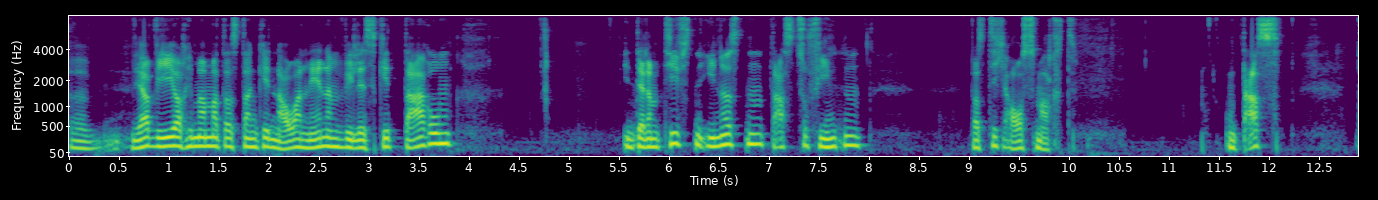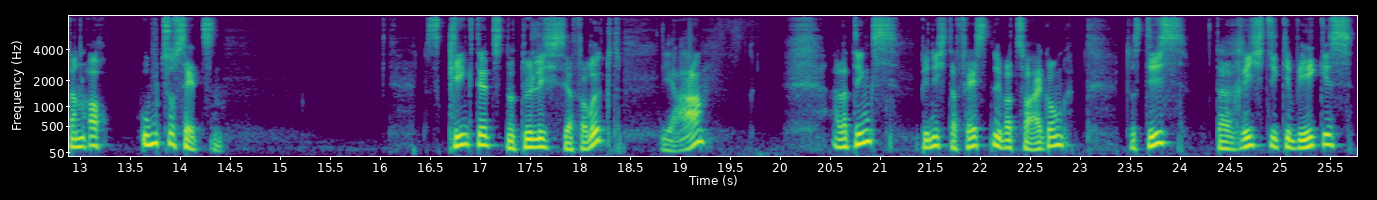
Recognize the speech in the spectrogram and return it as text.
Äh, ja, wie auch immer man das dann genauer nennen will. Es geht darum, in deinem tiefsten Innersten das zu finden, was dich ausmacht. Und das dann auch umzusetzen. Das klingt jetzt natürlich sehr verrückt, ja. Allerdings bin ich der festen Überzeugung, dass dies der richtige Weg ist,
